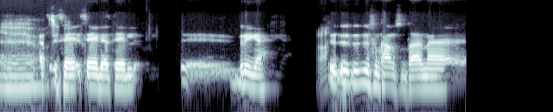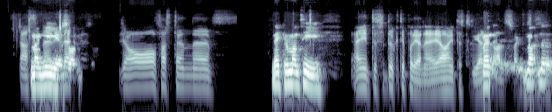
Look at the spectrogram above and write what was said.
Eh, Jag säger, säger det till eh, Brygge. Va? Du, du, du som kan sånt här med Alltså, magi och sånt. Ja, fast den... eh, Nekromanti. Jag är inte så duktig på det. Nej, jag har inte studerat Men- alls faktiskt. Man-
